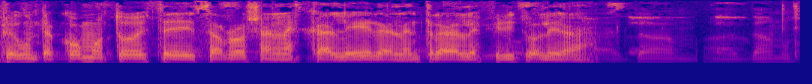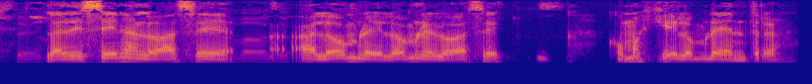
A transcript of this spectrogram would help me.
Pregunta, ¿cómo todo este desarrolla en la escalera, en la entrada a la espiritualidad? La decena lo hace al hombre, el hombre lo hace. ¿Cómo es que el hombre entra?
